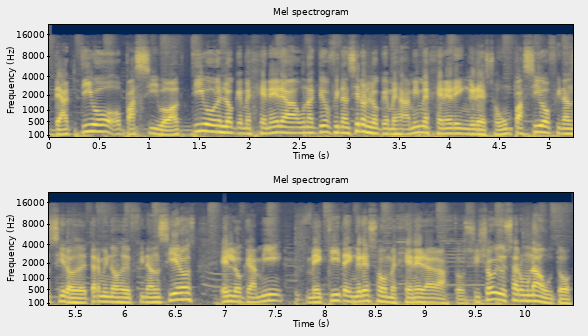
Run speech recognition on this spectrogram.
de activo o pasivo. Activo es lo que me genera, un activo financiero es lo que me- a mí me genera ingreso. Un pasivo financiero, de términos de financieros, es lo que a mí me quita ingreso o me genera gasto. Si yo voy a usar un auto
